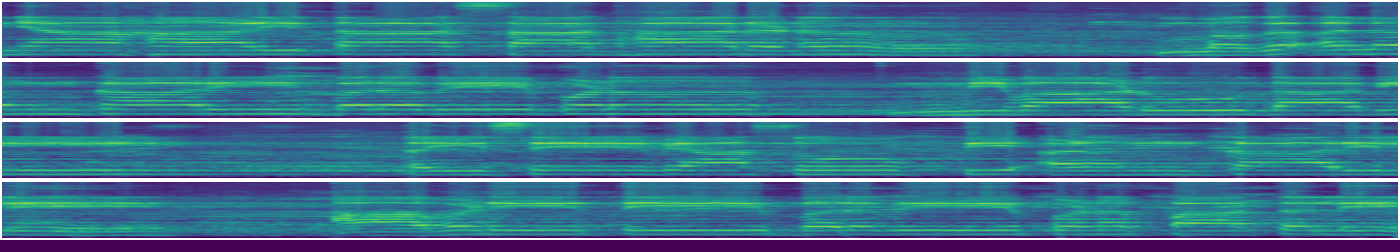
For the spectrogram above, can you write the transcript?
न्याहारिता साधारण मग अलंकारी बरवेपण निवाडू दावी तैसे व्यासोक्ती अलंकारिले आवडे ते बरवेपण पातले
